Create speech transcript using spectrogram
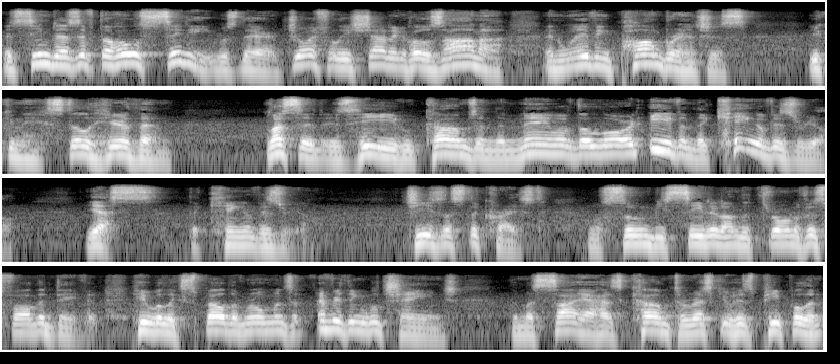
It seemed as if the whole city was there, joyfully shouting Hosanna and waving palm branches. You can still hear them. Blessed is he who comes in the name of the Lord, even the King of Israel. Yes, the King of Israel. Jesus the Christ will soon be seated on the throne of his father David. He will expel the Romans and everything will change. The Messiah has come to rescue his people and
